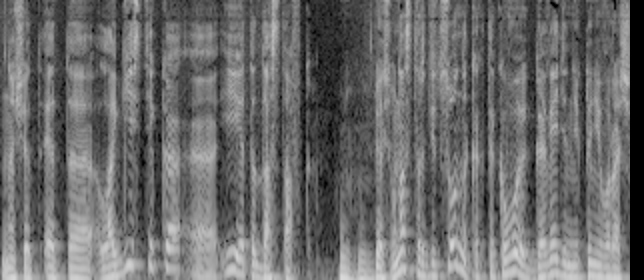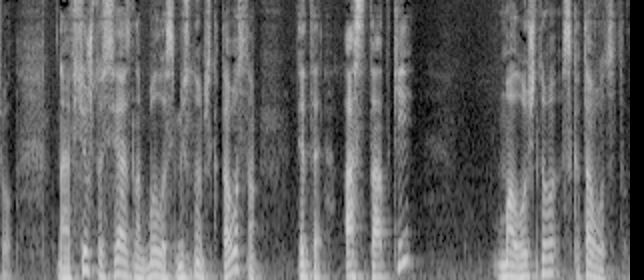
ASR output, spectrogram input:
значит, это логистика э, и это доставка. Угу. То есть у нас традиционно, как таковой, говядину никто не выращивал. А все, что связано было с мясным скотоводством, это остатки молочного скотоводства.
